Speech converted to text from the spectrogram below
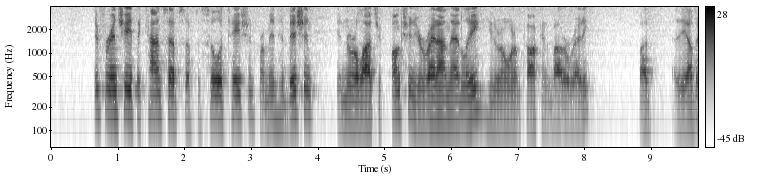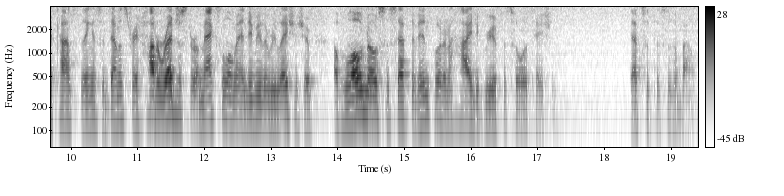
Differentiate the concepts of facilitation from inhibition in neurologic function. You're right on that, Lee. You know what I'm talking about already. But the other constant thing is to demonstrate how to register a maxillomandibular relationship of low nociceptive input and a high degree of facilitation. That's what this is about.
